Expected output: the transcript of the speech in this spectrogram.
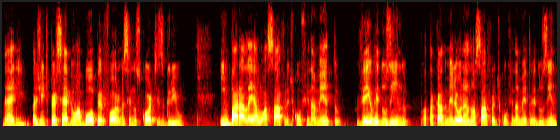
né, e a gente percebe uma boa performance nos cortes grill. Em paralelo, a safra de confinamento veio reduzindo, o atacado melhorando, a safra de confinamento reduzindo,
